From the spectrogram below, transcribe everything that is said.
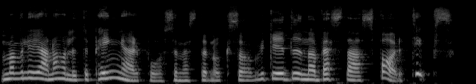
man vill ju gärna ha lite pengar på semestern också. Vilka är dina bästa spartips?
